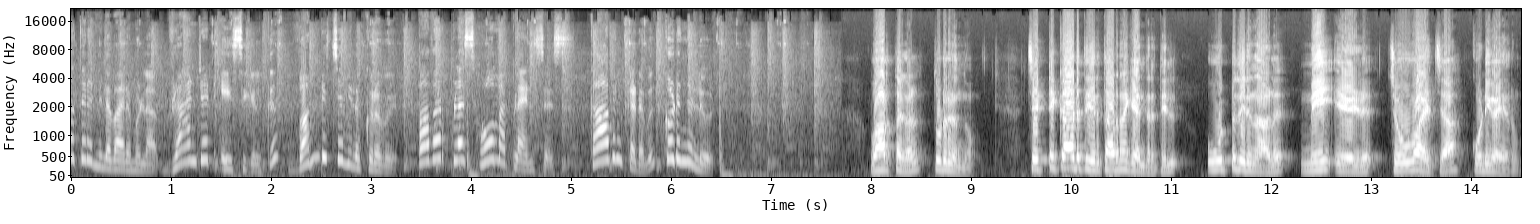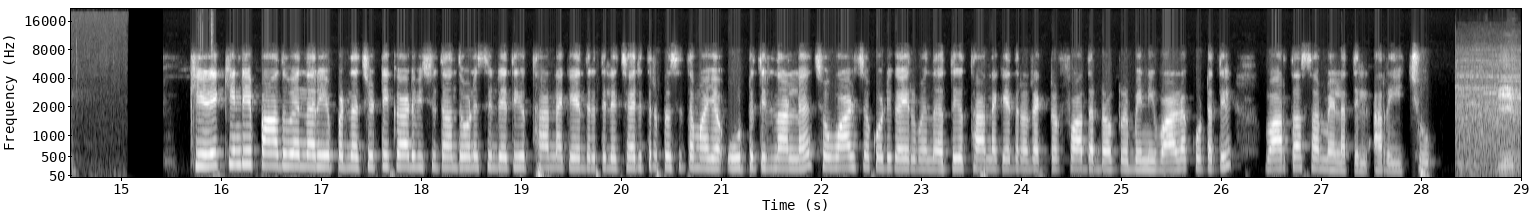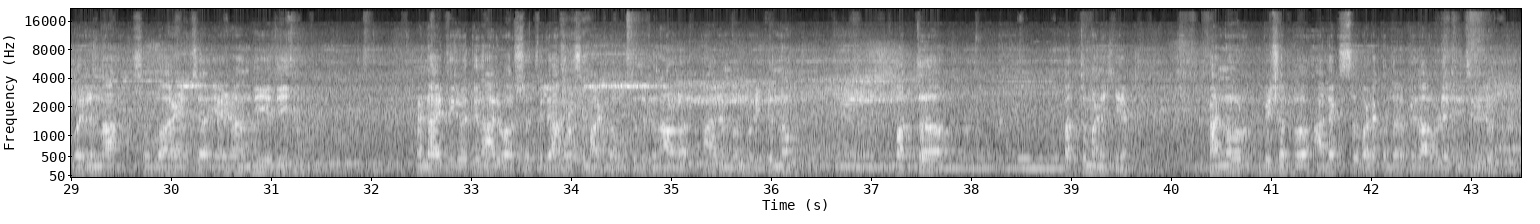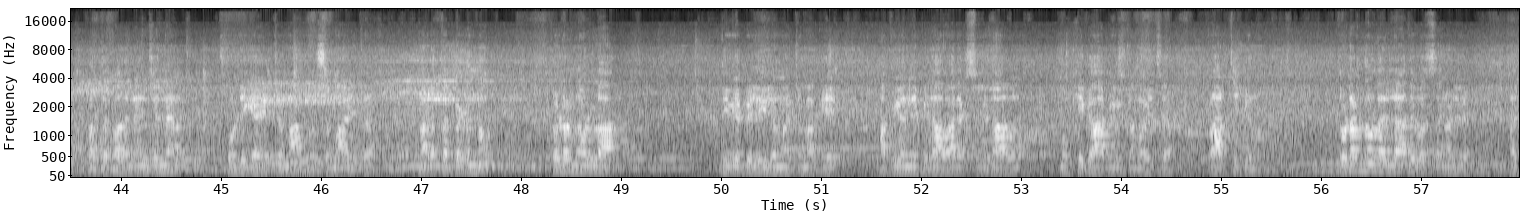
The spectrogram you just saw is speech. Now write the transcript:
ലോകോത്തര നിലവാരമുള്ള branded A സികൾക്ക് വമ്പിച്ച വിലക്കുറവ്. Power plus home appliances Kavilkadavu Kodungallur. വാർത്തകൾ തുടരുന്നു. ചെട്ടിക്കാട് തീർത്ഥാടന കേന്ദ്രത്തിൽ ഊട്ടുതിരുനാൾ മെയ് ഏഴ് ചൊവ്വാഴ്ച കൊടികയറും. കിഴക്കിന്റെ പാതു എന്നറിയപ്പെടുന്ന ചെട്ടിക്കാട് വിശുദ്ധ അന്തോണിസിന്റെ തീർത്ഥാടന കേന്ദ്രത്തിലെ ചരിത്ര പ്രസിദ്ധമായ ഊട്ടുതിരുനാളിന് ചൊവ്വാഴ്ച കൊടി കയറുമെന്ന് തീർത്ഥാടന കേന്ദ്ര rector father doctor Benny Vazhakoottathil വാർത്താ സമ്മേളനത്തിൽ അറിയിച്ചു. ഈ വരുന്ന ചൊവ്വാഴ്ച ഏഴാം തീയതി രണ്ടായിരത്തി ഇരുപത്തിനാല് വർഷത്തിലെ ആഘോഷമായിട്ടുള്ള ഊട്ടുതിരുനാൾ ആരംഭം കുറിക്കുന്നു. പത്ത് പത്ത് മണിക്ക് കണ്ണൂർ ബിഷപ്പ് അലക്സ് വടക്കുന്തറ പിതാവിടെ എത്തിച്ചേരും പത്ത് പതിനഞ്ചിന് കൊടികയറ്റം ആഘോഷമായിട്ട് നടത്തപ്പെടുന്നു. തുടർന്നുള്ള ദിവ്യബലിയിലും മറ്റുമൊക്കെ അഭിയന്യ പിതാവ് അലക്സ് പിതാവ് മുഖ്യ കാർമ്മികത്വം വഹിച്ച് പ്രാർത്ഥിക്കുന്നു. തുടർന്നുള്ള എല്ലാ ദിവസങ്ങളിലും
